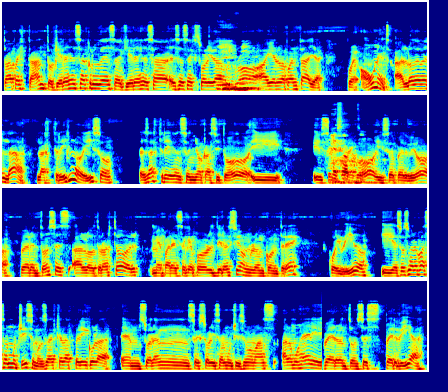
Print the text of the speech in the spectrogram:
tapes tanto. ¿Quieres esa crudeza? ¿Quieres esa, esa sexualidad raw ahí en la pantalla? Pues own it, hazlo de verdad. La actriz lo hizo. Esa actriz enseñó casi todo y, y se entregó y se perdió. Pero entonces al otro actor, me parece que por dirección lo encontré cohibido. Y eso suele pasar muchísimo. Sabes que las películas em, suelen sexualizar muchísimo más a la mujer, y- pero entonces perdía.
